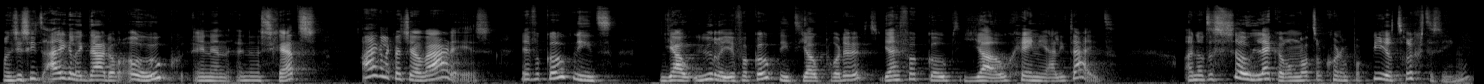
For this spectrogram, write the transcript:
Want je ziet eigenlijk daardoor ook in een, in een schets eigenlijk wat jouw waarde is. Je verkoopt niet jouw uren, je verkoopt niet jouw product, jij verkoopt jouw genialiteit. En dat is zo lekker om dat ook gewoon op papier terug te zien.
